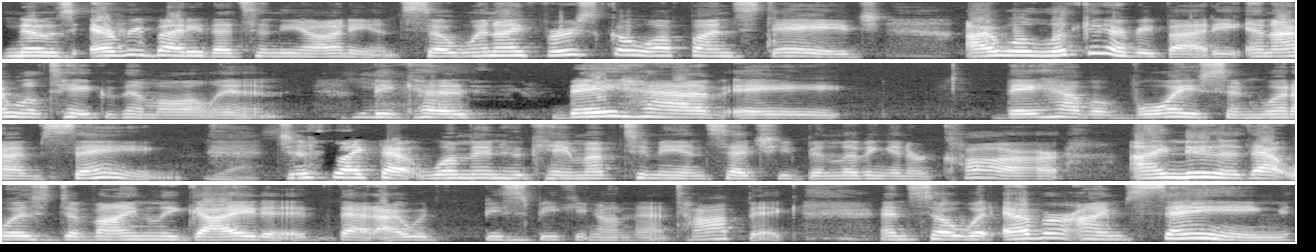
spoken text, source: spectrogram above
Knows everybody that's in the audience. So when I first go up on stage, I will look at everybody and I will take them all in yeah. because they have a they have a voice in what I'm saying. Yes. Just like that woman who came up to me and said she'd been living in her car, I knew that that was divinely guided, that I would be speaking on that topic. And so, whatever I'm saying,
